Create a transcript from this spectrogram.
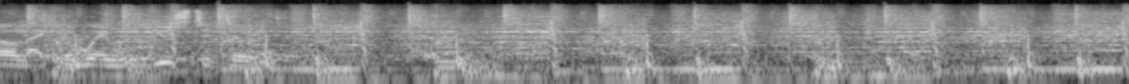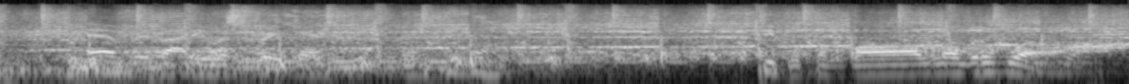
show like the way we used to do it. Everybody was freaking. People from all over the world.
